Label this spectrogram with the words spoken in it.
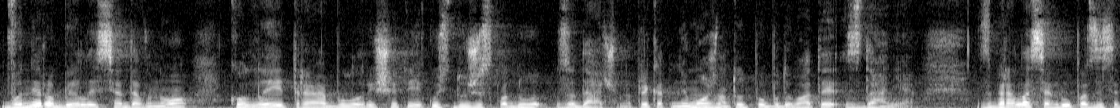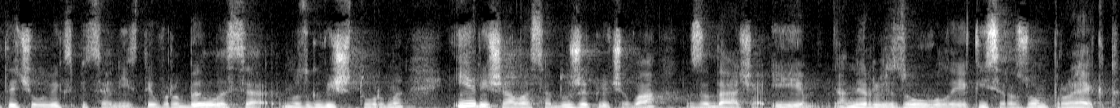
вони робилися давно, коли треба було рішити якусь дуже складну задачу. Наприклад, не можна тут побудувати здання. Збиралася група з 10 чоловік спеціалістів, робилися мозгові штурми і рішалася дуже ключова задача. І вони реалізовували якийсь разом проект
